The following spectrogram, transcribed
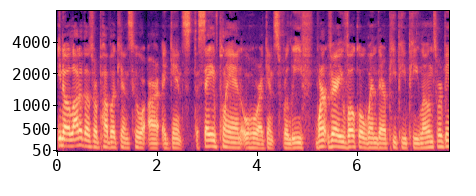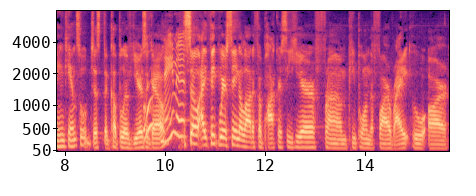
You know, a lot of those Republicans who are against the SAVE plan or who are against relief weren't very vocal when their PPP loans were being canceled just a couple of years Ooh, ago. Name it. So I think we're seeing a lot of hypocrisy here from people on the far right who are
